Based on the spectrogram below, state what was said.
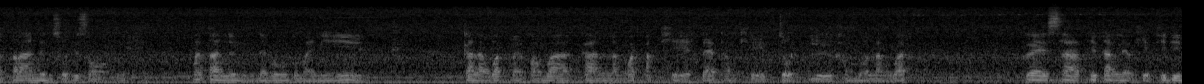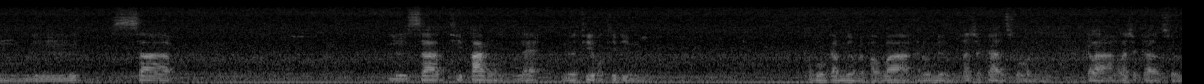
าตราหนึ่งส่วนที่สองมาตราหนึ่งในประมวลกฎหมายนี้ การรังวัดหมายความว่าการรังวัดปักเขตและทำเขตจดหรือคำนวณรังวัด เพื่อให้ทราบที่ตั้งแนวเขตที่ดินหรือทราบ หรือทราบที่ตั้งและเนื้อที่ของที่ดินกระบวนการเมืองหมายความว่าอนุหนึ่งราชการส่วนกลางราชการส่วน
